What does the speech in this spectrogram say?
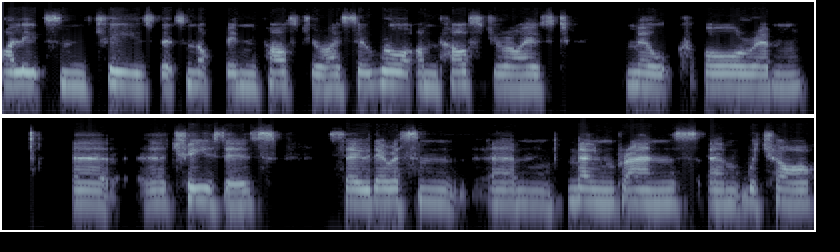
I'll eat some cheese that's not been pasteurized, so raw unpasteurized milk or um, uh, uh, cheeses. So there are some um, known brands which are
